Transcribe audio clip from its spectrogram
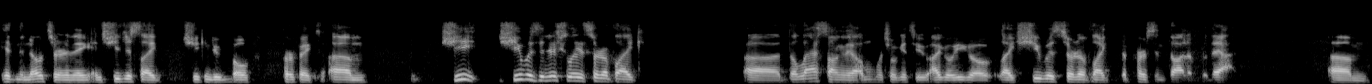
hitting the notes or anything. And she just like she can do both perfect. Um, she she was initially sort of like uh, the last song of the album, which we'll get to, I Go Ego. Like she was sort of like the person thought of for that. Um,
